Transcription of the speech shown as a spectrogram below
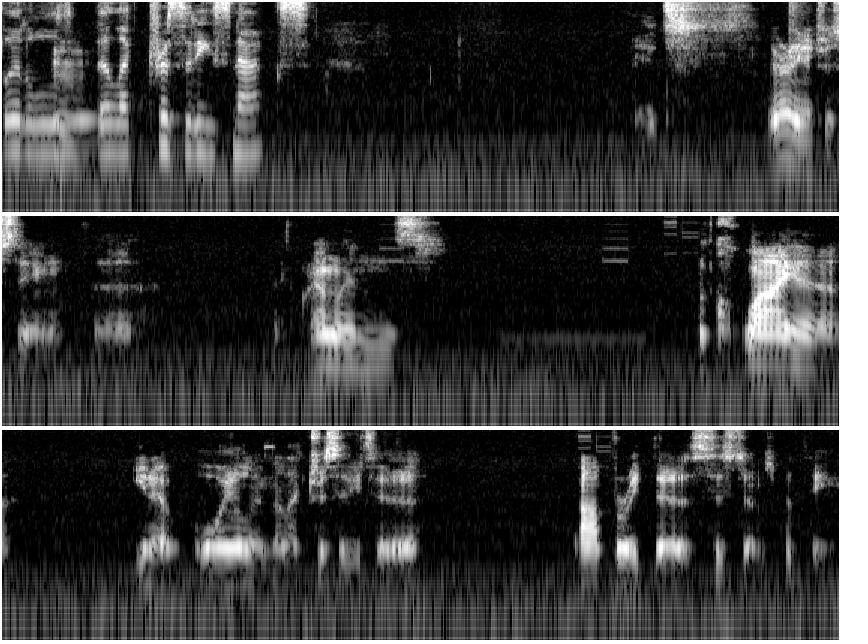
little Mm. electricity snacks. It's very interesting. Uh, gremlins require, you know, oil and electricity to operate the systems, but they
